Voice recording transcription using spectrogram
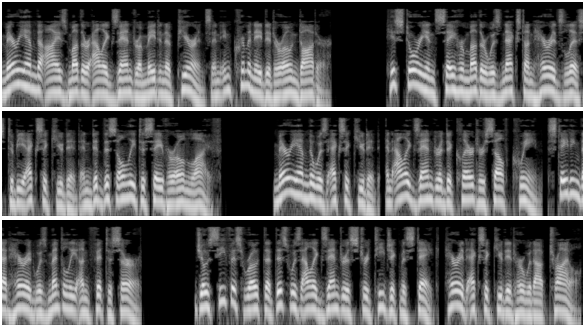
Mariamna I's mother Alexandra made an appearance and incriminated her own daughter. Historians say her mother was next on Herod's list to be executed and did this only to save her own life. Mariamna was executed, and Alexandra declared herself queen, stating that Herod was mentally unfit to serve. Josephus wrote that this was Alexandra's strategic mistake, Herod executed her without trial.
